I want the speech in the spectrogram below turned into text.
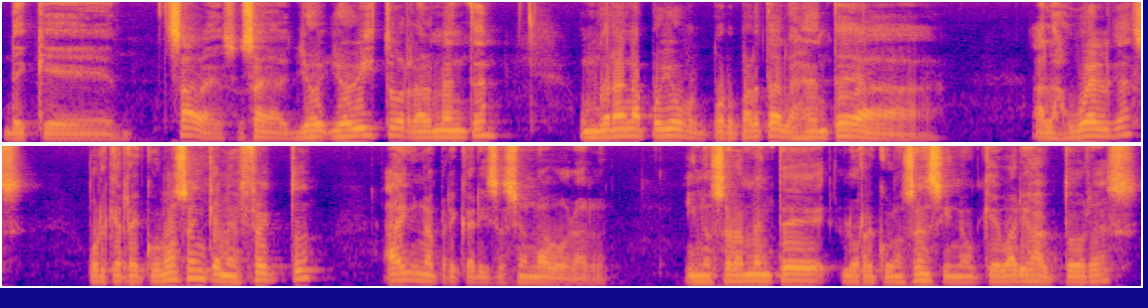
de que, ¿sabes? O sea, yo, yo he visto realmente un gran apoyo por, parte de la gente a, a las huelgas porque reconocen que en efecto hay una precarización laboral. Y no solamente lo reconocen, sino que varios actores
